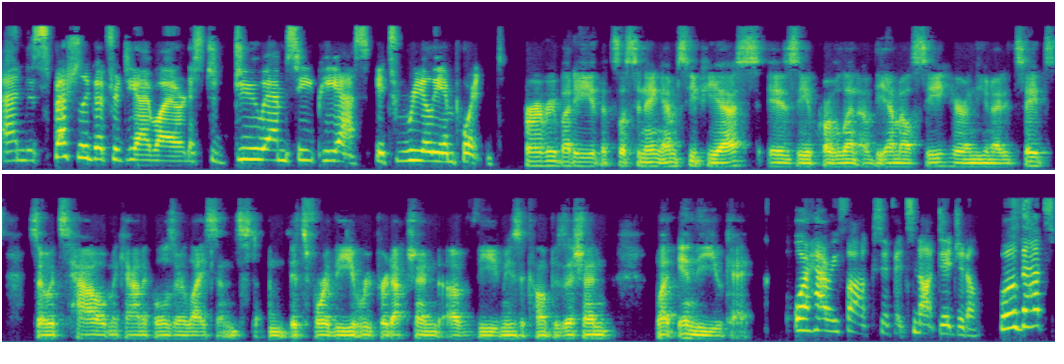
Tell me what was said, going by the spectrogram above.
and especially good for DIY artists to do MCPS. It's really important. For everybody that's listening, MCPS is the equivalent of the MLC here in the United States. So it's how mechanicals are licensed. It's for the reproduction of the music composition, but in the UK. Or Harry Fox if it's not digital. Well, that's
